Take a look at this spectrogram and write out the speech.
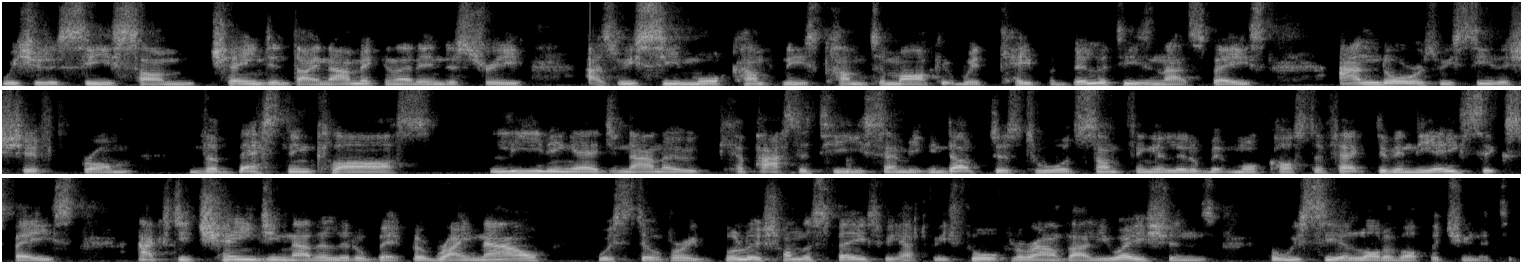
We should see some change in dynamic in that industry as we see more companies come to market with capabilities in that space, and or as we see the shift from the best in class, leading edge nano capacity semiconductors towards something a little bit more cost effective in the ASIC space, actually changing that a little bit. But right now, we're still very bullish on the space. We have to be thoughtful around valuations, but we see a lot of opportunity.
